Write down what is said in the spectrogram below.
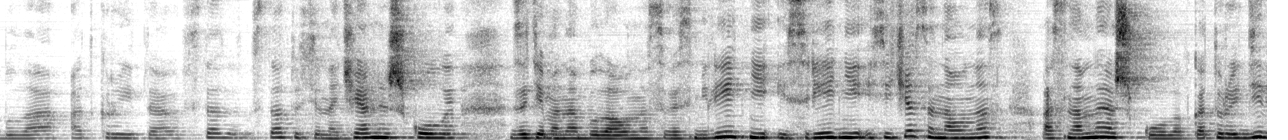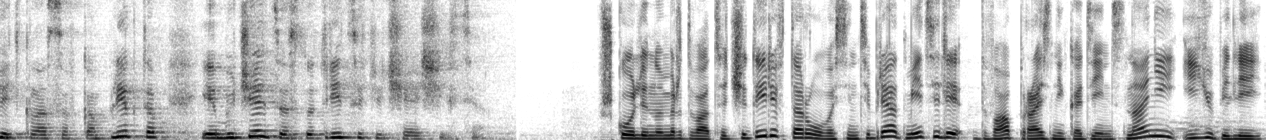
была открыта в статусе начальной школы. Затем она была у нас восьмилетней и средней. И сейчас она у нас основная школа, в которой 9 классов комплектов и обучается 130 учащихся. В школе номер 24 2 сентября отметили два праздника – День знаний и юбилей.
